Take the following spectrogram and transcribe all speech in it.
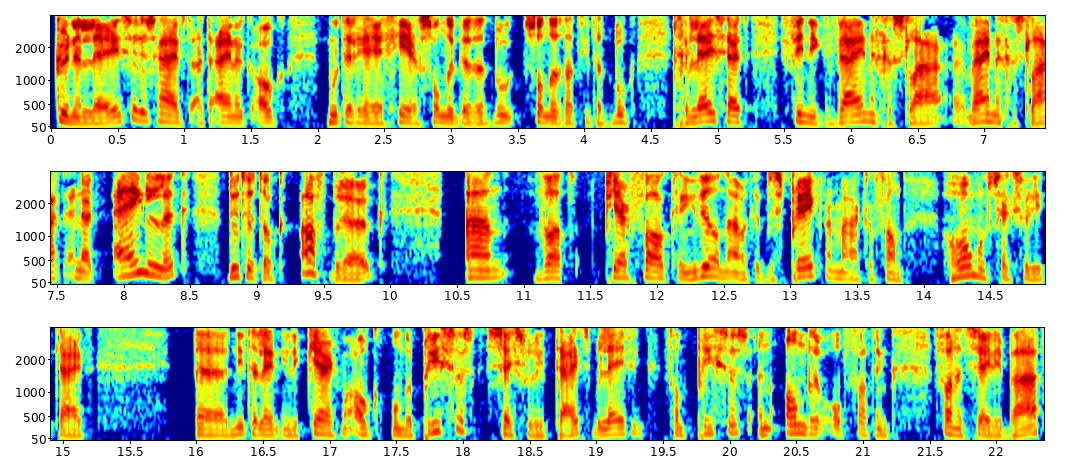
kunnen lezen. Dus hij heeft uiteindelijk ook moeten reageren zonder dat, het zonder dat hij dat boek gelezen heeft. Vind ik weinig, weinig geslaagd. En uiteindelijk doet het ook afbreuk aan wat Pierre Valkering wil. Namelijk het bespreekbaar maken van homoseksualiteit uh, niet alleen in de kerk, maar ook onder priesters. Seksualiteitsbeleving van priesters. Een andere opvatting van het celibaat.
